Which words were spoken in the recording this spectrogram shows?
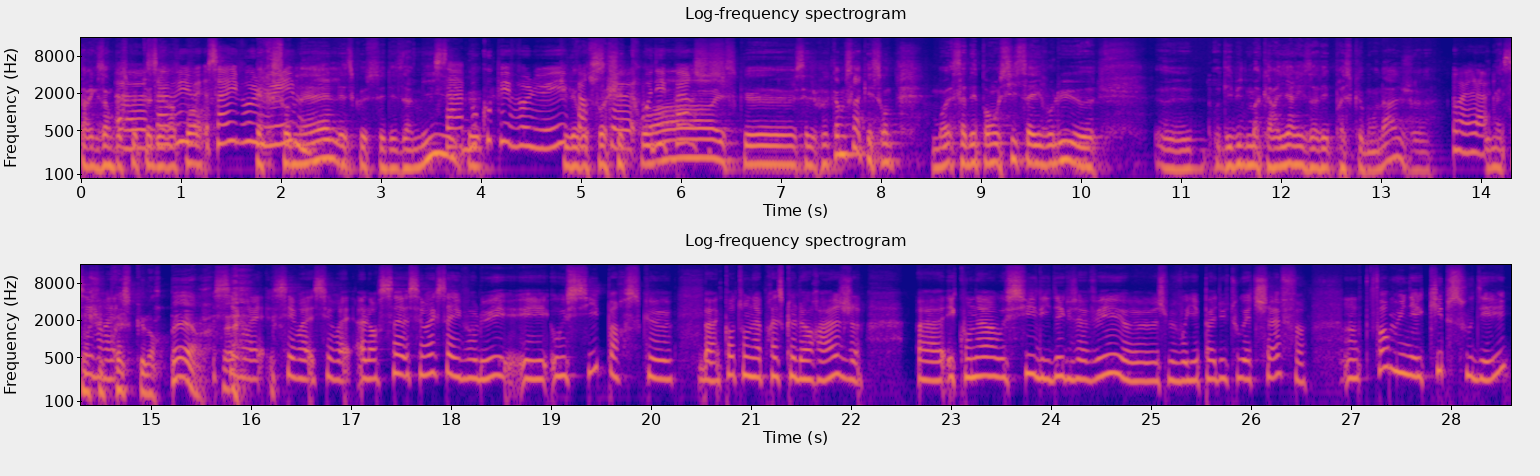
Par exemple, est-ce que euh, tu as des rapports ça a évolué. personnels? Est-ce que c'est des amis? Ça a beaucoup évolué. Tu les reçois chez toi au départ, Est-ce que c'est des choses comme ça qui sont Moi, ça dépend aussi. Ça évolue. Euh, euh, au début de ma carrière, ils avaient presque mon âge. Voilà, et maintenant, je suis presque leur père. C'est vrai, c'est vrai, c'est vrai. Alors, c'est vrai que ça a évolué. Et aussi parce que ben, quand on a presque leur âge, euh, et qu'on a aussi l'idée que j'avais, euh, je me voyais pas du tout être chef. On forme une équipe soudée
